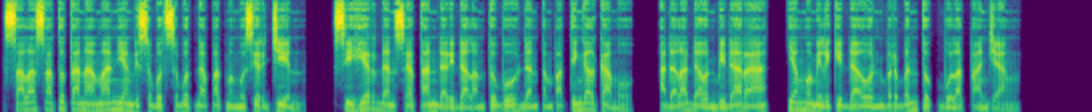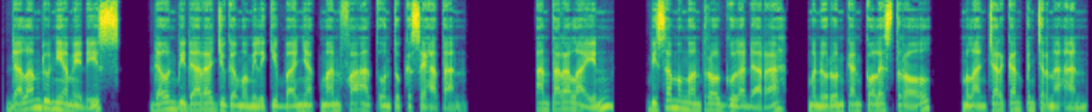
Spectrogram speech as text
Salah satu tanaman yang disebut-sebut dapat mengusir jin, sihir dan setan dari dalam tubuh dan tempat tinggal kamu, adalah daun bidara, yang memiliki daun berbentuk bulat panjang. Dalam dunia medis, daun bidara juga memiliki banyak manfaat untuk kesehatan. Antara lain, bisa mengontrol gula darah, menurunkan kolesterol, melancarkan pencernaan,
